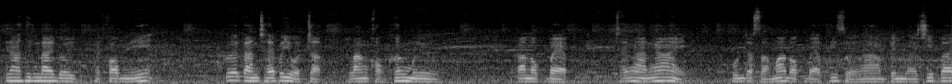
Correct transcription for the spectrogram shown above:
ที่น่าทึ่งได้โดยแพลตฟอร์มนี้ ด้วยการใช้ประโยชน์จากพลังของเครื่องมือ การออกแบบใช้งานง่าย คุณจะสามารถออกแบบที่สวยงามเป็นมืออาชีพได้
